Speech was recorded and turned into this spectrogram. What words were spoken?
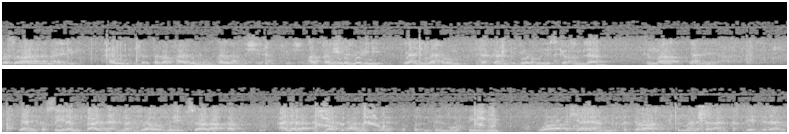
فسؤالنا ما يلي؟ هل تعتبر هذا من القليل الذي يعني يحرم إذا كان كثيره يسكر أم لا؟ ثم يعني يعني تفصيلا بعد يعني ما تجاوب نريد سؤال آخر على أشياء تتعلق كذلك بالطب مثل المورفين وأشياء يعني من المخدرات ثم نسأل عن التخدير كذلك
